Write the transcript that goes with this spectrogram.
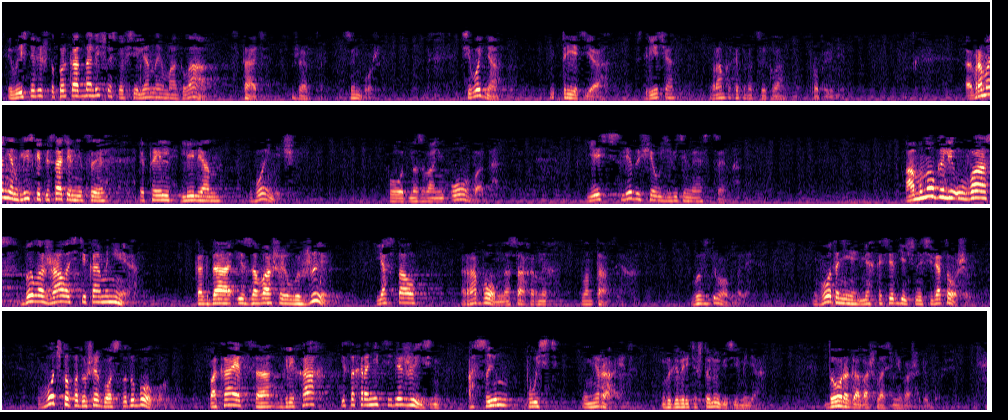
И выяснили, что только одна личность во Вселенной могла стать жертвой, Сын Божий. Сегодня третья встреча в рамках этого цикла проповедей. В романе английской писательницы Этель Лилиан Войнич под названием «Овод» есть следующая удивительная сцена. «А много ли у вас было жалости ко мне, когда из-за вашей лжи я стал рабом на сахарных плантациях?» Вы вздрогнули. Вот они, мягкосердечные святоши. Вот что по душе Господу Богу. Покаяться в грехах и сохранить себе жизнь, а сын пусть умирает. Вы говорите, что любите меня. Дорого обошлась мне ваша любовь.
